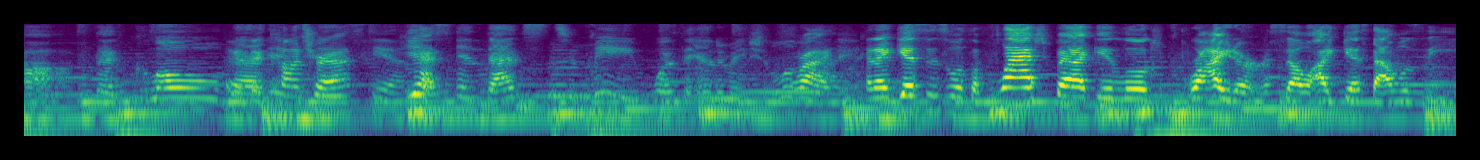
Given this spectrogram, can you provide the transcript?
uh, that glow, that And intense- contrast. Yeah. Yes, and that's to me what the animation looked Right. like. And I guess this was a flashback, it looked brighter. So I guess that was the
